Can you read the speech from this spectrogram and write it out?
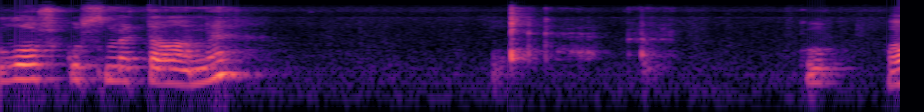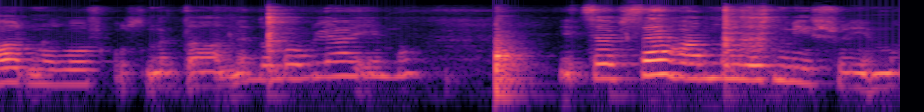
ложку сметани. Таку Гарну ложку сметани додаємо. І це все гарно розмішуємо.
